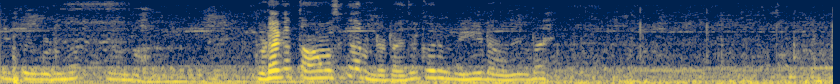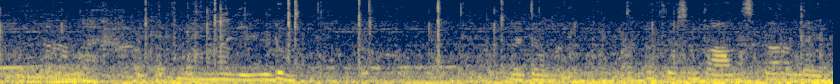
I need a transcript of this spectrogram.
ഇപ്പോൾ ഇവിടുന്ന് ഇതുണ്ടോ ഇവിടെയൊക്കെ താമസക്കാരുണ്ട് കേട്ടോ. ഇതൊക്കെ ഒരു വീടാണ്. ഇവിടെ വീടും അത്യാവശ്യം താമസക്കാരുള്ള ഏരിയ.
